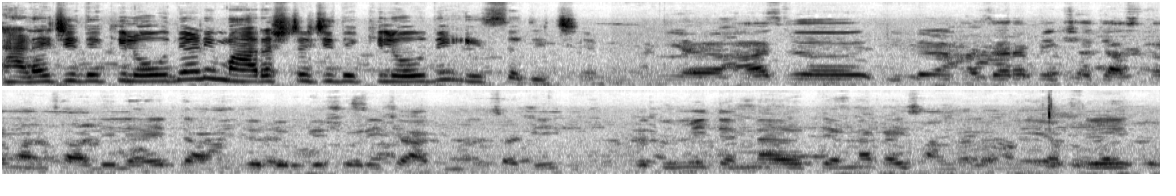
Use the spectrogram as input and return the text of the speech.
ठाण्याची देखील होऊ दे आणि महाराष्ट्राची देखील होऊ दे हीच सदिच्छा आहे. आज इथं हजारापेक्षा जास्त माणसं आलेली आहेत ठाणे दुर्गेश्वरीच्या आगमनासाठी. तर तुम्ही त्यांना त्यांना काही सांगायला नाही आपले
